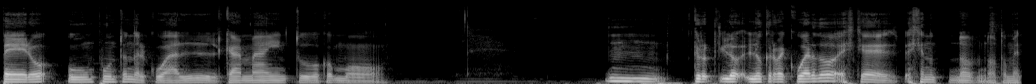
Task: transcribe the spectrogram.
pero hubo un punto en el cual Carmine tuvo como... Mm, lo, que recuerdo es que, es que no, no tomé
